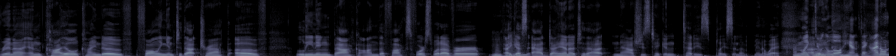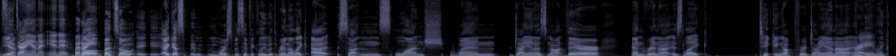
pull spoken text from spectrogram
Rinna and Kyle kind of falling into that trap of leaning back on the Fox Force, whatever. I guess Mm-hmm. add Diana to that. Now she's taken Teddi's place in a in a way. I'm like doing a little hand thing. I don't see um, yeah. Diana in it, but well, I but so I- guess more specifically with Rinna, like at Sutton's lunch when Diana's not there, and Rinna is like taking up for Diana and being like,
